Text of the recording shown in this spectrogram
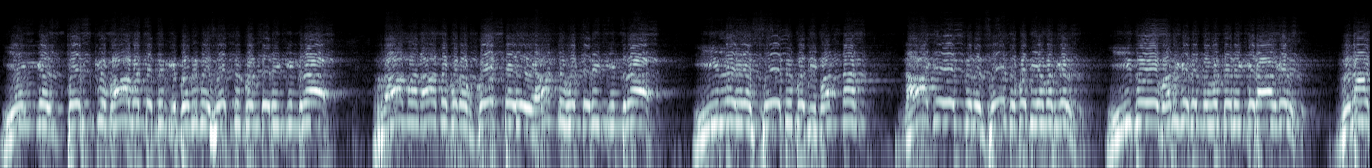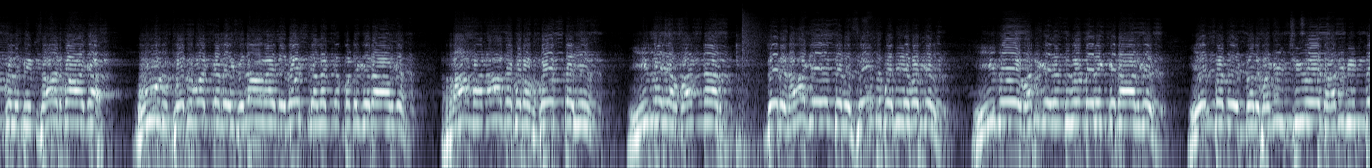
எங்கள் தெற்கு மாவட்டத்திற்கு பெருமை சேர்த்துக் கொண்டிருக்கின்ற ராமநாதபுரம் கோட்டையை ஆண்டு கொண்டிருக்கின்ற இளைய சேதுபதி மன்னன் நாகேந்திர சேதுபதி அவர்கள் இதோ வருகை என்று கொண்டிருக்கிறார்கள். விழா குழுவின் சார்பாக ஊர் பொதுமக்களை விழாவை நோக்கி அழைக்கப்படுகிறார்கள். ராமநாதபுரம் கோட்டையில் இளைய மன்னர் திரு நாகேந்திர சேதுபதி அவர்கள் இதோ வருகை என்று கொண்டிருக்கிறார்கள் என்பதை பெரும் மகிழ்ச்சியோடு அறிவித்த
